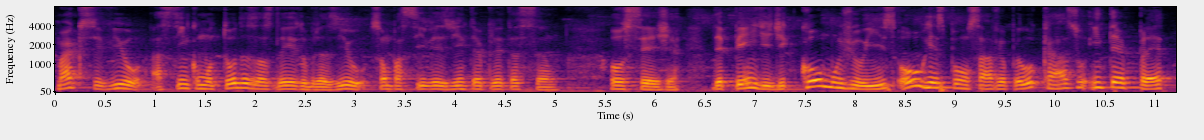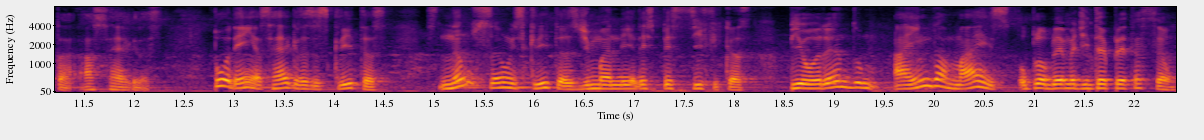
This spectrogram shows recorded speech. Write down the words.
Marco Civil, assim como todas as leis do Brasil, são passíveis de interpretação ou seja, depende de como o juiz ou responsável pelo caso interpreta as regras. Porém, as regras escritas não são escritas de maneira específica, piorando ainda mais o problema de interpretação.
